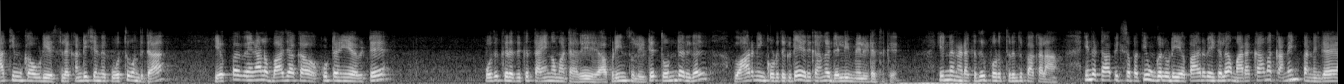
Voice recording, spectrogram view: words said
அதிமுகவுடைய சில கண்டிஷனுக்கு ஒத்து வந்துட்டா. எப்போ வேணாலும் பாஜக கூட்டணியை விட்டு ஒதுக்குறதுக்கு தயங்க மாட்டார் அப்படின்னு சொல்லிட்டு தொண்டர்கள் வார்னிங் கொடுத்துக்கிட்டே இருக்காங்க டெல்லி மேலிடத்துக்கு. என்ன நடக்குது? பொறுத்திருந்து பார்க்கலாம். இந்த டாபிக்ஸை பற்றி உங்களுடைய பார்வைகளை மறக்காமல் கமெண்ட் பண்ணுங்கள்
